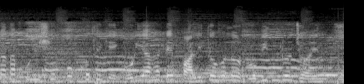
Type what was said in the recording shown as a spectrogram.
কলকাতা পুলিশের পক্ষ থেকে গড়িয়াহাটে পালিত হল রবীন্দ্র জয়ন্তী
